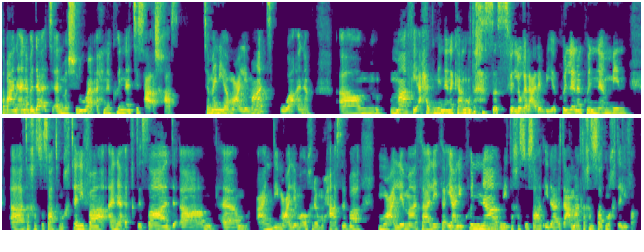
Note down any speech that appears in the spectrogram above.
طبعا أنا بدأت المشروع إحنا كنا تسعة أشخاص ثمانية معلمات وأنا. ما في أحد مننا كان متخصص في اللغة العربية. كلنا كنا من تخصصات مختلفة أنا اقتصاد عندي معلمة أخرى محاسبة معلمة ثالثة يعني كنا بتخصصات إدارة أعمال تخصصات مختلفة.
